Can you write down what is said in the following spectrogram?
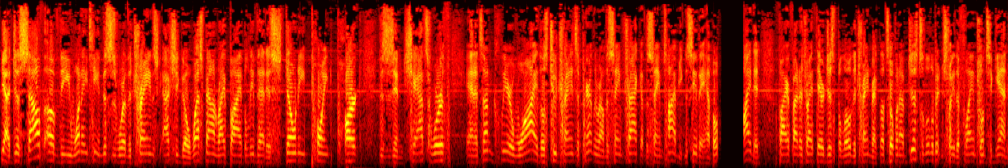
Yeah, just south of the 118. This is where the trains actually go westbound, right by. I believe that is Stoney Point Park. This is in Chatsworth, and it's unclear why those two trains apparently were on the same track at the same time. You can see they have both lighted. Firefighters right there just below the train wreck. Let's open up just a little bit and show you the flames once again.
